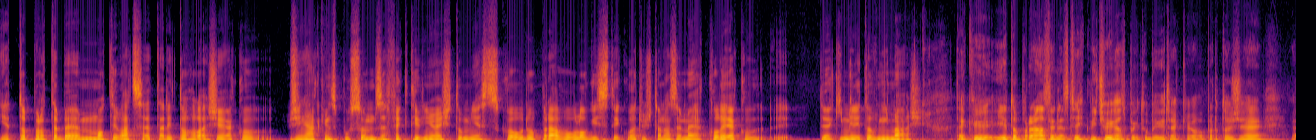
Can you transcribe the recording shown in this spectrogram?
je to pro tebe motivace tady tohle, že, jako, že nějakým způsobem zefektivňuješ tu městskou dopravu, logistiku, ať už to nazveme jakkoliv. Jako, do jaký míry to vnímáš? Tak je to pro nás jeden z těch klíčových aspektů, bych řekl, jo, protože eh,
